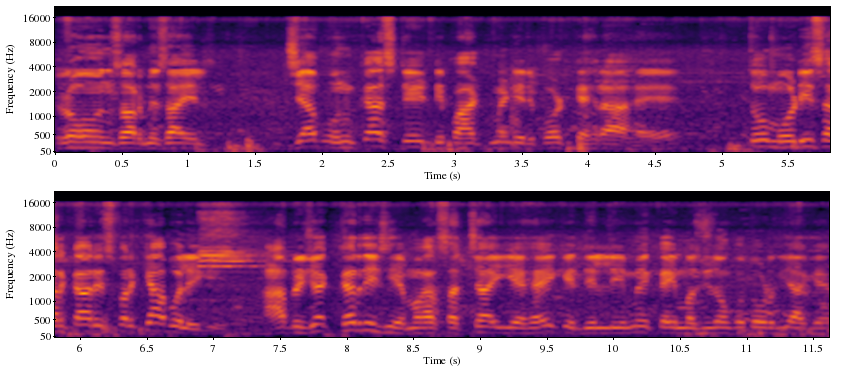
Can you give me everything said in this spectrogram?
ड्रोन्स और मिसाइल जब उनका स्टेट डिपार्टमेंट रिपोर्ट कह रहा है तो मोदी सरकार इस पर क्या बोलेगी? आप रिजेक्ट कर दीजिए, मगर सच्चाई ये है कि दिल्ली में कई मस्जिदों को तोड़ दिया गया।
